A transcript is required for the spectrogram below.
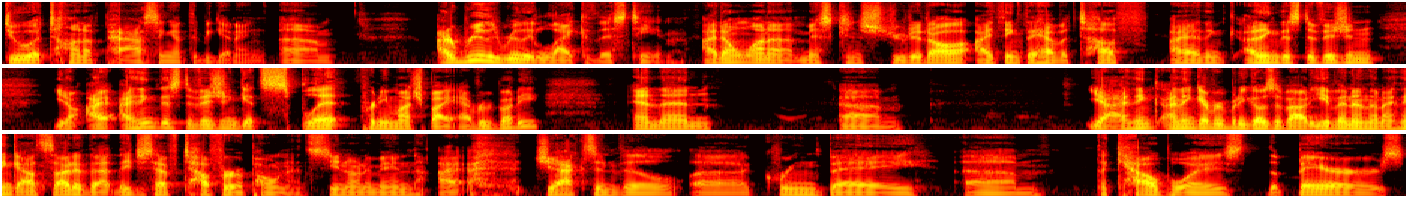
do a ton of passing at the beginning. Um, I really, really like this team. I don't want to misconstrue it all. I think they have a tough. I think. I think this division. You know, I, I think this division gets split pretty much by everybody, and then, um, yeah, I think I think everybody goes about even, and then I think outside of that, they just have tougher opponents. You know what I mean? I Jacksonville, uh, Green Bay, um, the Cowboys, the Bears,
